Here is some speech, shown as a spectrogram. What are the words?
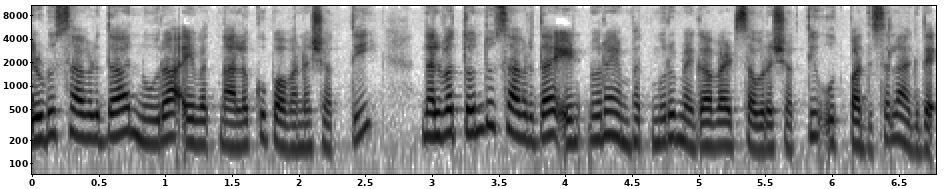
ಎರಡು ಸಾವಿರದ ನೂರ ಐವತ್ನಾಲ್ಕು ಪವನ ಶಕ್ತಿ, ನಲವತ್ತೊಂದು ಸಾವಿರದ ಎಂಟುನೂರ ಎಂಬತ್ಮೂರು ಮೆಗಾವ್ಯಾಟ್ ಸೌರಶಕ್ತಿ ಉತ್ಪಾದಿಸಲಾಗಿದೆ.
